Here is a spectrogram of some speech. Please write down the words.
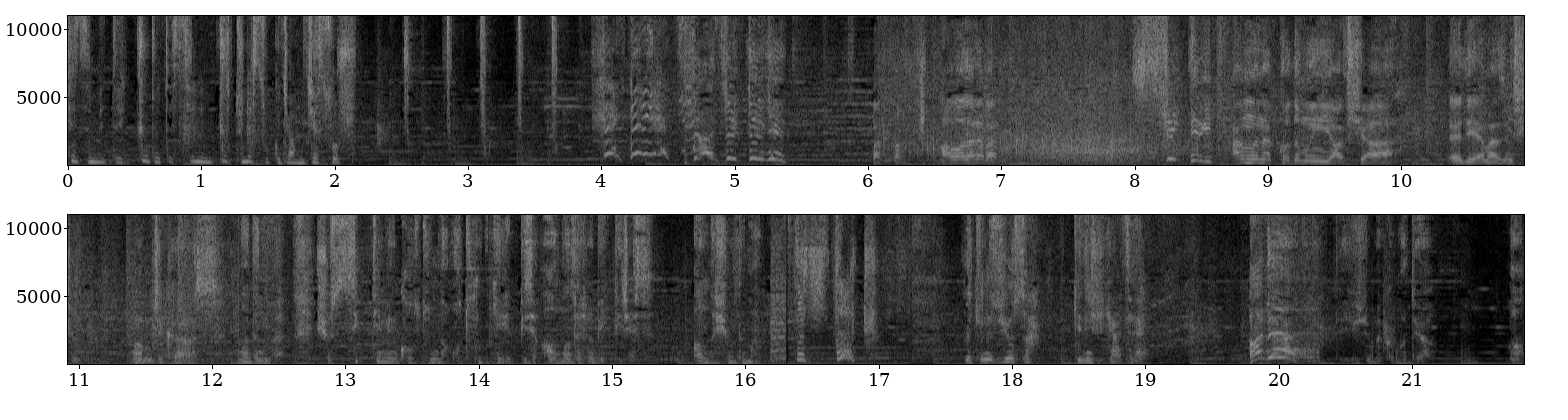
Çizimi de gülü de senin götüne sokacağım cesur. Sen siktir git. Bak bak havalara bak. Siktir git amına kodumun yavşağı. Ödeyemezmişim. Amcık ağız. Anladın mı? Şu siktimin koltuğunda oturup gelip bizi almalarını bekleyeceğiz. Anlaşıldı mı? Sıçtık. Götünüz yiyorsa gidin şikayetine. Hadi! Yüzüme kımıldıyor. Mal.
